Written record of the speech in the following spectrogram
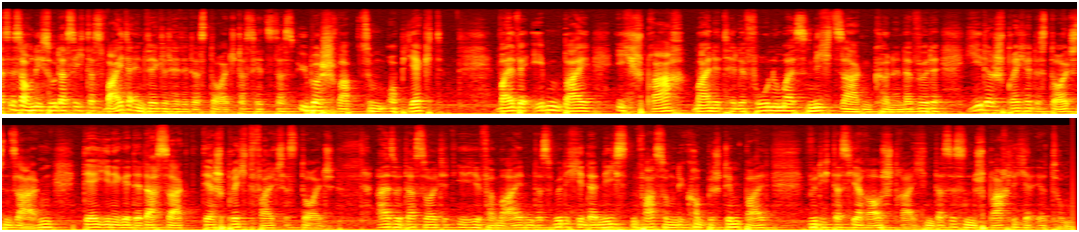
Das ist auch nicht so, dass sich das weiterentwickelt hätte, das Deutsch, dass jetzt das überschwappt zum Objekt, weil wir eben bei Ich sprach meine Telefonnummer es nicht sagen können. Da würde jeder Sprecher des Deutschen sagen, derjenige, der das sagt, der spricht falsches Deutsch. Also das solltet ihr hier vermeiden. Das würde ich in der nächsten Fassung, die kommt bestimmt bald, würde ich das hier rausstreichen. Das ist ein sprachlicher Irrtum.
